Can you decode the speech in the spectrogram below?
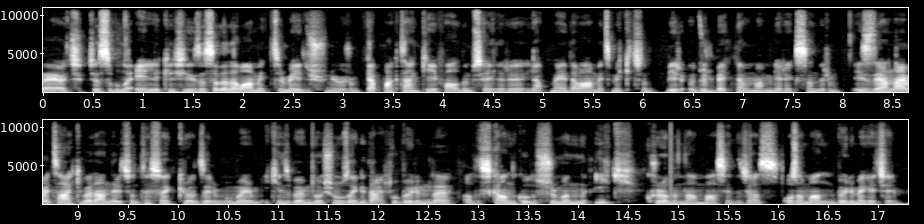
Ve açıkçası bunu 50 kişi izlese de devam ettirmeyi düşünüyorum. Yapmaktan keyif aldığım şeyleri yapmaya devam etmek için bir ödül beklememem gerek sanırım. İzleyenler ve takip edenler için teşekkür ederim. Umarım ikinci bölümde hoşunuza gider. Bu bölümde alışkanlık oluşturmanın ilk kuralından bahsedeceğiz. O zaman bölüme geçelim.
